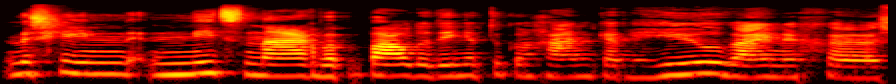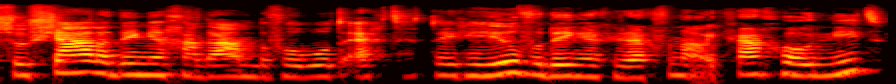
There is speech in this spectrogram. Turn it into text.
misschien niet naar bepaalde dingen toe kan gaan. Ik heb heel weinig uh, sociale dingen gedaan. Bijvoorbeeld echt tegen heel veel dingen gezegd van nou, ik ga gewoon niet.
